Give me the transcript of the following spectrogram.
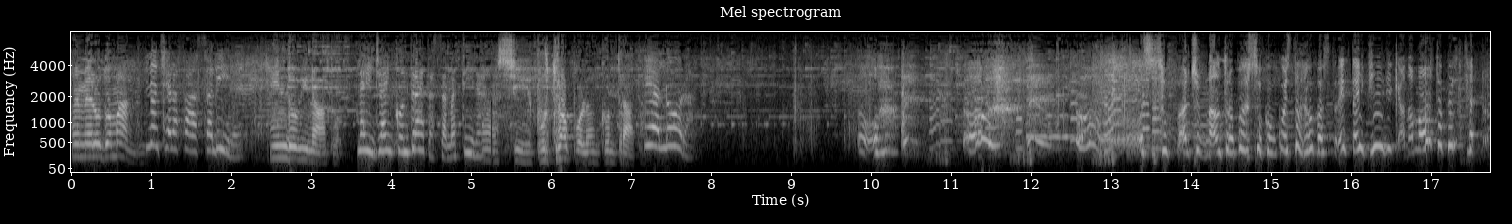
E me lo domandi? Non ce la fa a salire. Indovinato. L'hai già incontrata stamattina? Eh sì, purtroppo l'ho incontrata. E allora? Oh, oh, oh, se faccio un altro passo con questa roba stretta ai piedi, cado morta per terra.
